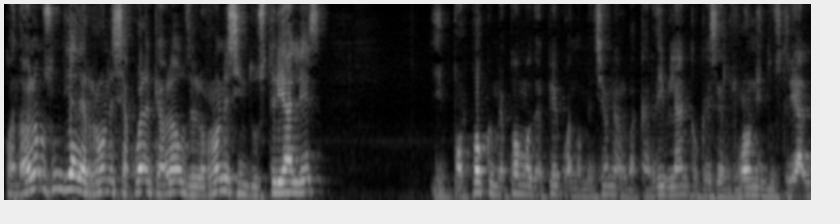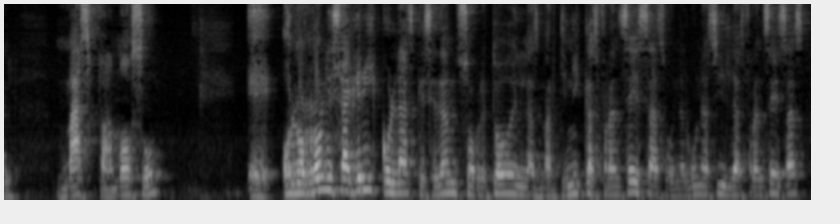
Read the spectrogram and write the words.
Cuando hablamos un día de rones, ¿se acuerdan que hablamos de los rones industriales? Y por poco me pongo de pie cuando menciono al Bacardí Blanco, que es el ron industrial más famoso. Eh, o los rones agrícolas que se dan sobre todo en las Martinicas francesas o en algunas islas francesas,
